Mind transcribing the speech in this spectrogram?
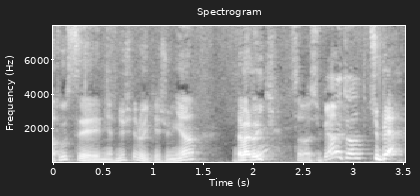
à tous et bienvenue chez Loïc et Julien. Ça va Loïc? Ça va super et toi? Super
